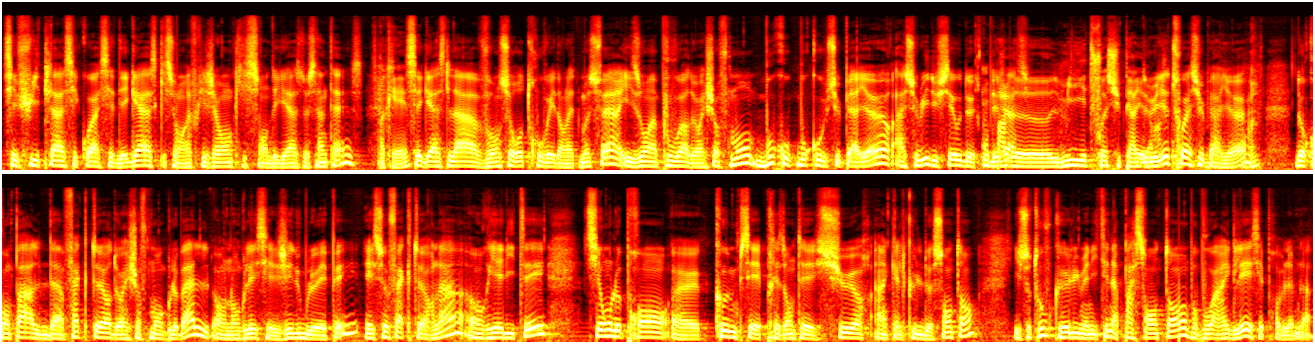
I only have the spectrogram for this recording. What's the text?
Ces fuites-là, c'est quoi? C'est des gaz qui sont réfrigérants, qui sont des gaz de synthèse. Okay. Ces gaz-là vont se retrouver dans l'atmosphère. Ils ont un pouvoir de réchauffement beaucoup, beaucoup supérieur à celui du CO2. On Déjà, parle de milliers de fois supérieur. De milliers de fois supérieur. Donc on parle d'un facteur de réchauffement global. En anglais, c'est GWP. Et ce facteur-là, en réalité, si on le prend euh, comme c'est présenté sur un calcul de 100 ans, il se trouve que l'humanité n'a pas 100 ans pour pouvoir régler ces problèmes-là.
